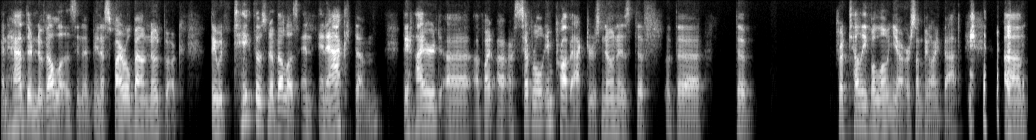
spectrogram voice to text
and had their novellas in a, in a spiral bound notebook. They would take those novellas and enact them. They hired uh, a, a, a, several improv actors known as the the the Fratelli Bologna or something like that. um,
